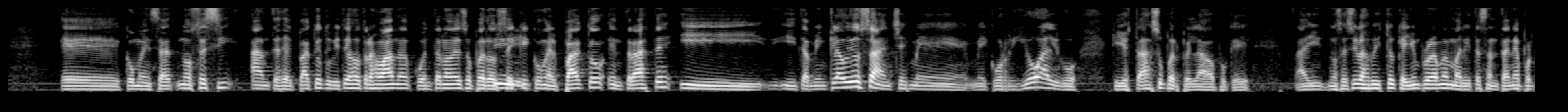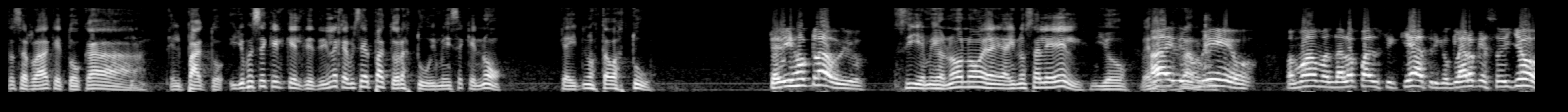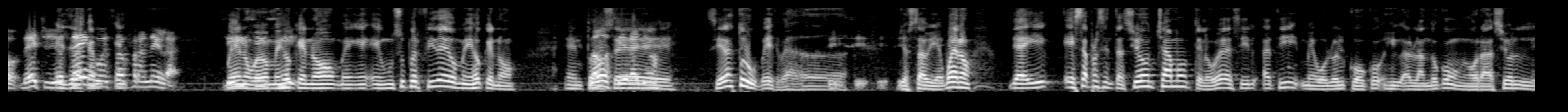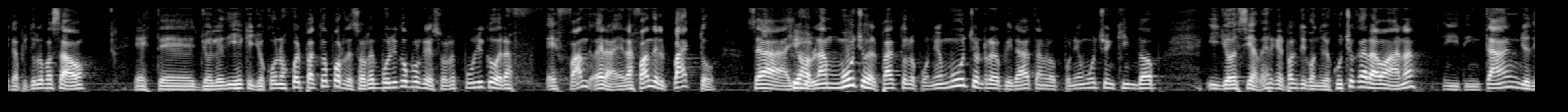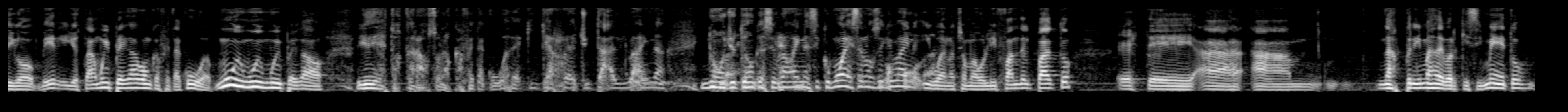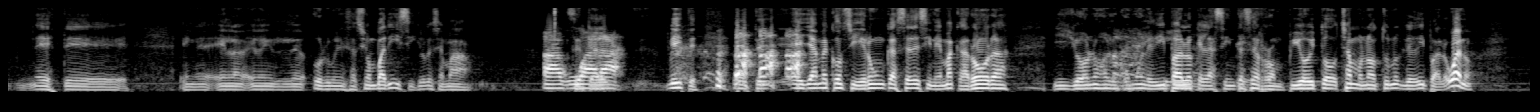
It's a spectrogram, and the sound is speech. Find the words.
eh, comenzar, no sé si antes del pacto tuviste otras bandas, cuéntanos de eso, pero sé que con el pacto entraste y, también Claudio Sánchez me, me, corrigió algo que yo estaba súper pelado porque hay, no sé si lo has visto que hay un programa en Marita Santana Puerta Cerrada que toca el pacto y yo pensé que el, que el que tenía la camisa del pacto eras tú y me dice que no, que ahí no estabas tú. ¿Te dijo Claudio? Sí, él me dijo, no, no, eh, ahí no sale él. Y yo, Ay, Dios mío. Vamos a mandarlo para el psiquiátrico. Claro que soy yo. De hecho, yo tengo esa franela. bueno, bueno, me dijo que no. En, un super fideo me dijo que no. Entonces, si, eras tú, yo sabía. Bueno, de ahí, esa presentación, chamo, te lo voy a decir a ti, me voló el coco. Y hablando con Horacio el capítulo pasado, este, yo le dije que yo conozco el pacto por Desorden Público porque Desorden Público era, es fan, era, era fan del pacto. O sea, ellos hablan mucho del pacto, lo ponían mucho en Río Pirata, lo ponían mucho en King Up. Y yo decía, ver, que el pacto. Y cuando yo escucho Caravana y Tintán, yo digo, ver, y yo estaba muy pegado con Café Tacuba, muy, muy, muy pegado. Y yo dije, estos carajos son los Café Tacuba de aquí, qué arrecho y tal, y vaina. No, yo tengo que hacer una vaina así como esa, no sé qué vaina. Y bueno, yo me fan del pacto. Este, a, unas primas de Barquisimeto, este, en, la, urbanización Barisi, creo que se llama. Aguará. ¿Viste? Este, ellas me consiguieron un cassette de Cinema Carora y yo no, ¿cómo le di palo? Que la cinta se rompió y todo. Chamo, no, tú no le di palo. Bueno,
